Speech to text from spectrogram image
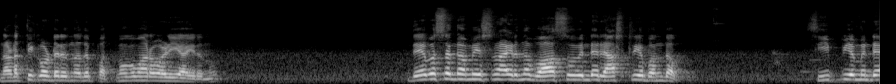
നടത്തിക്കൊണ്ടിരുന്നത് പത്മകുമാർ വഴിയായിരുന്നു. ദേവസ്വം കമ്മീഷണറായിരുന്ന വാസുവിന്റെ രാഷ്ട്രീയ ബന്ധം സി പി എമ്മിന്റെ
